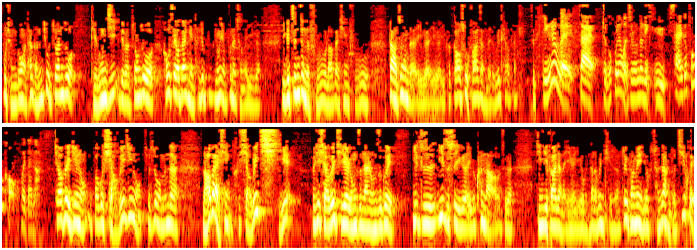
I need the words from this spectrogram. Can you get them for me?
不成功啊，它可能就专做铁公鸡，对吧？专做 wholesale banking，它就永远不能成为一个一个真正的服务老百姓、服务大众的一个一个一个高速发展的 retail banking。您认为在整个互联网金融的领域，下一个风口会在哪？消费金融，包括小微金融，就是我们的老百姓和小微企业，而且小微企业融资难、融资贵，一直一直是一个一个困扰这个。经济发展的一个一个很大的问题是吧？这个方面也就存在很多机会。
